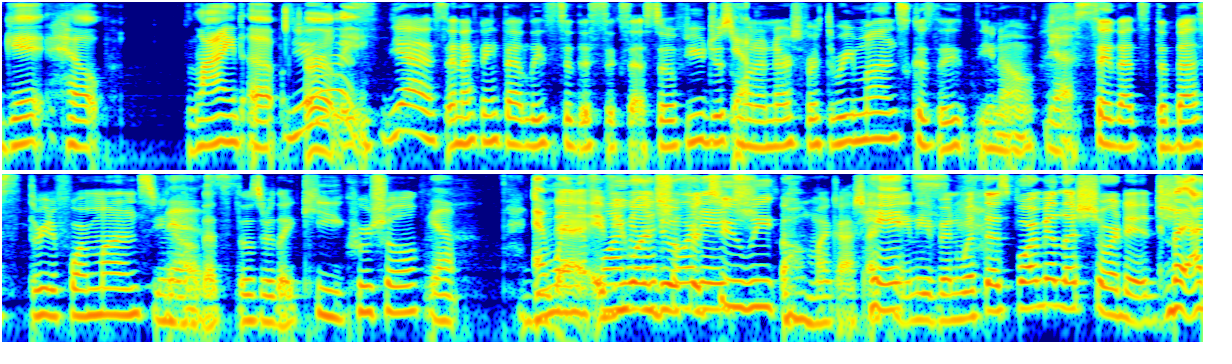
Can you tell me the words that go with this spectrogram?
get help lined up Yes, early. yes, and I think that leads to this success. So if you just Yeah. want to nurse for three months, because they, you know, Yes. say that's the best three to four months. You know, that's those are like key crucial. Yep. do and when the if you want to do it for two weeks, oh my gosh, I can't even with this formula shortage. But I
